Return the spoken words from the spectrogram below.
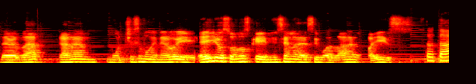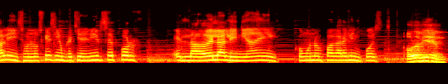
de verdad ganan muchísimo dinero y ellos son los que inician la desigualdad en el país. Total, y son los que siempre quieren irse por el lado de la línea de cómo no pagar el impuesto. Ahora bien,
